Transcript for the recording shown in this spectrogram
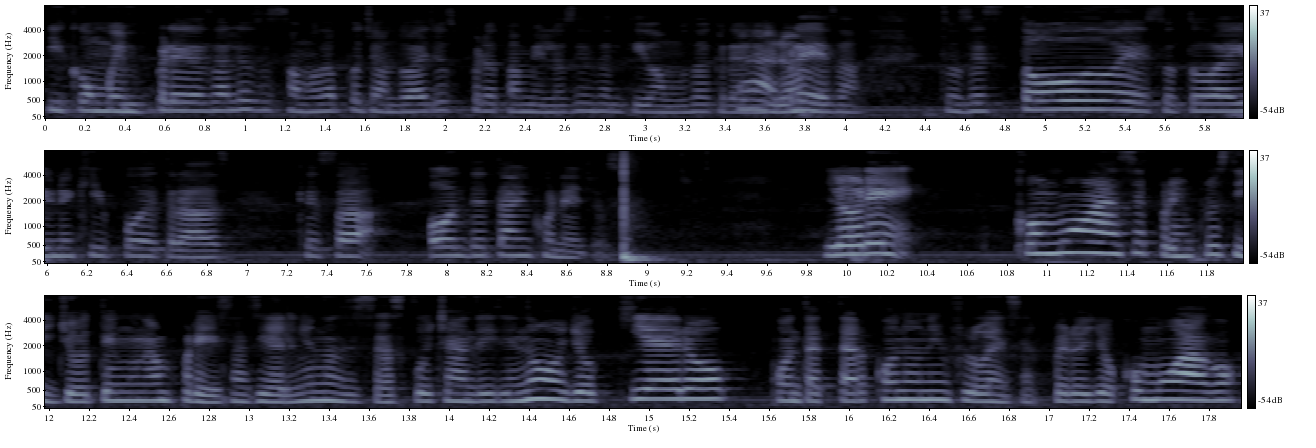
y como empresa los estamos apoyando a ellos, pero también los incentivamos a crear Claro. empresa. Entonces todo esto, todo hay un equipo detrás que está all the time con ellos. Lore, ¿cómo hace, por ejemplo, si yo tengo una empresa, si alguien nos está escuchando y dice, no, yo quiero contactar con un influencer, pero yo cómo hago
